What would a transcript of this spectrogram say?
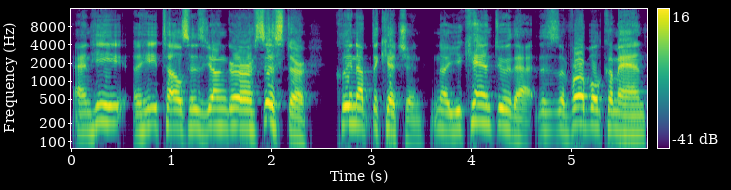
and he, he tells his younger sister, clean up the kitchen. No, you can't do that. This is a verbal command.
